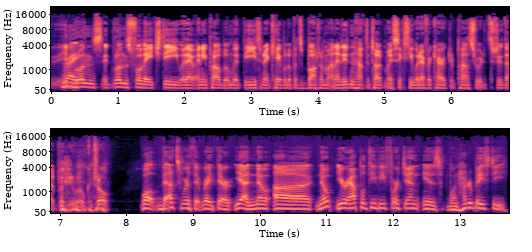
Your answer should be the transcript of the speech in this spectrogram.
it Right. runs it runs full HD without any problem with the Ethernet cable up its bottom, and I didn't have to type my sixty whatever character password through that bloody remote control. Well, that's worth it right there. Yeah, no, uh, nope. Your Apple TV fourth gen is 100 base T.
